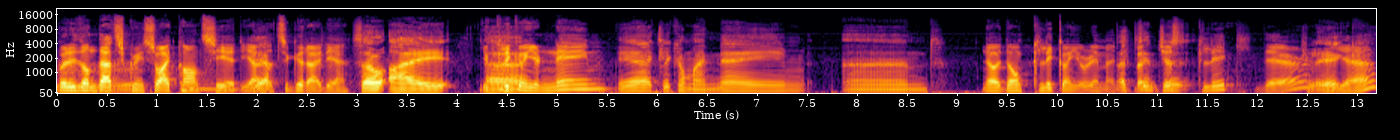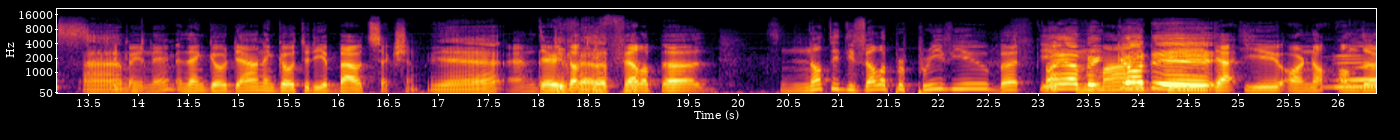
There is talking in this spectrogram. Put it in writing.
put it on that screen so I can't see it. Yeah, Yep. that's a good idea. so I You Uh, click on your name. yeah click on my name and No, don't click on your image, I but just uh, click there. click, Yes. click on your name, and then go down and go to the about section. yeah And there you got Develop-. Uh, it's not the developer preview, but it I haven't might got be it. that you are not on the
